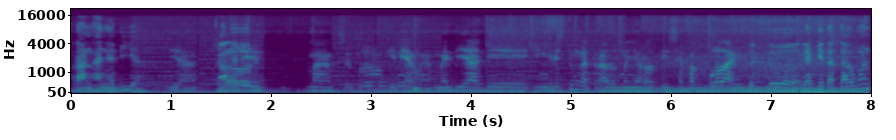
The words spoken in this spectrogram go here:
ranahnya dia. Iya Kalau- maksud lu gini ya media di Inggris tuh nggak terlalu menyoroti sepak bola gitu. Betul. Yang kita tahu kan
